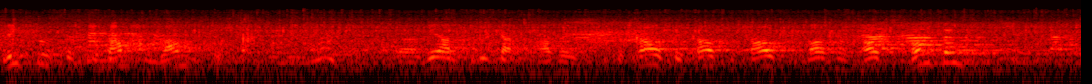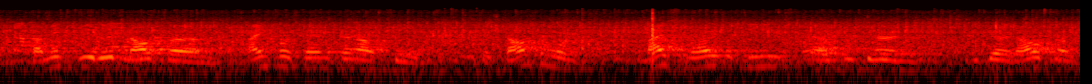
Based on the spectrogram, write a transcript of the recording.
Drittels des gesamten Landes. Äh, wir haben, gekauft, gekauft, gekauft, was man kaufen konnte. damit wir eben auch ähm, Einfluss nehmen können auf die Gestaltung. Und die meisten Häuser, die, äh, die, gehören, die gehören auch äh,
